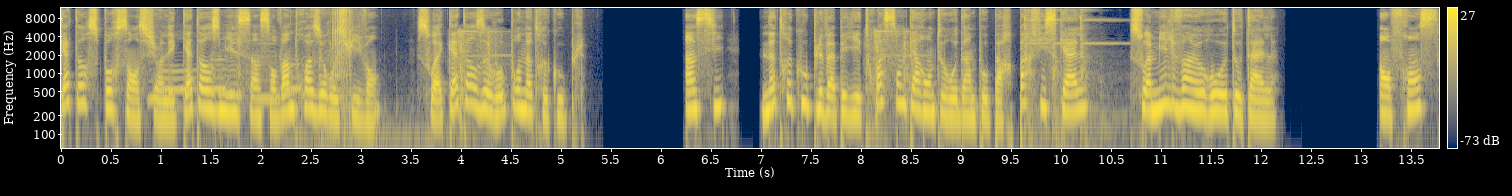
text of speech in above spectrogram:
14% sur les 14 523 euros suivants, soit 14 euros pour notre couple. Ainsi, notre couple va payer 340 euros d'impôt par part fiscale, soit 1020 euros au total. En France,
